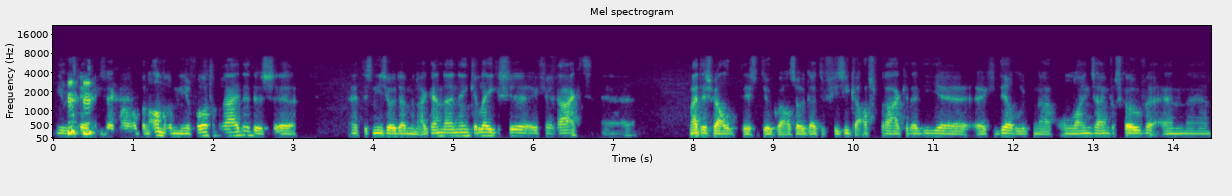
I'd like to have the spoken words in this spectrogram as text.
nieuwe training zeg maar op een andere manier voor te bereiden. Dus het is niet zo dat mijn agenda in één keer leeg is geraakt. Eh, maar het is, wel, het is natuurlijk wel zo dat de fysieke afspraken dat die, eh, gedeeltelijk naar online zijn verschoven. En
